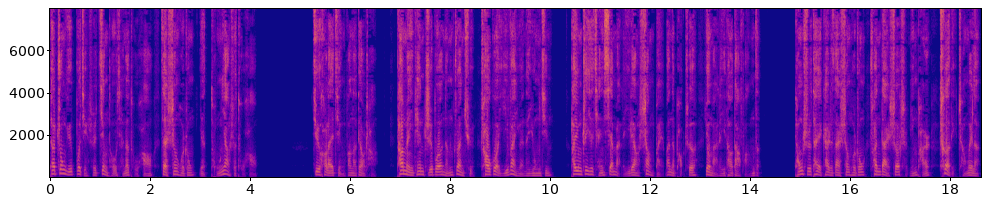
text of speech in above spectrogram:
他终于不仅是镜头前的土豪，在生活中也同样是土豪。据后来警方的调查，他每天直播能赚取超过一万元的佣金。他用这些钱先买了一辆上百万的跑车，又买了一套大房子。同时，他也开始在生活中穿戴奢侈名牌，彻底成为了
